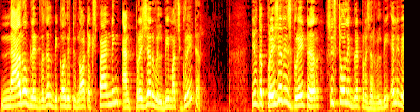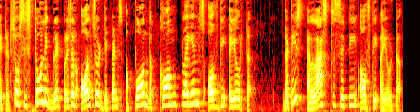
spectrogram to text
narrow blood vessel because it is not expanding and pressure will be much greater. If the pressure is greater, systolic blood pressure will be elevated. So systolic blood pressure also depends upon the compliance of the aorta. That is elasticity of the aorta.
